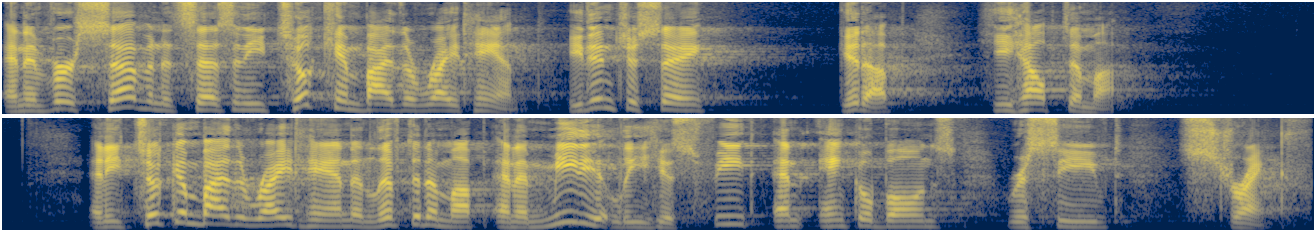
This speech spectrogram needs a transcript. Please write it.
And in verse 7, it says, And he took him by the right hand. He didn't just say, Get up, he helped him up. And he took him by the right hand and lifted him up, and immediately his feet and ankle bones received strength.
